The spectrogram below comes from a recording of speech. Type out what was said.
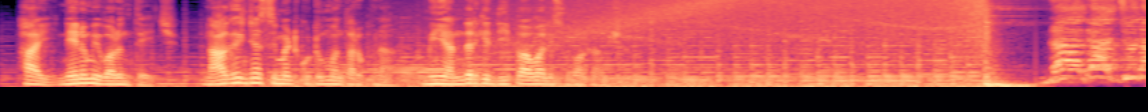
హాయ్ నేను మీ వరుణ్ తేజ్. నాగార్జున సిమెంట్ కుటుంబం తరపున మీ అందరికీ దీపావళి శుభాకాంక్షలు. నాగార్జున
